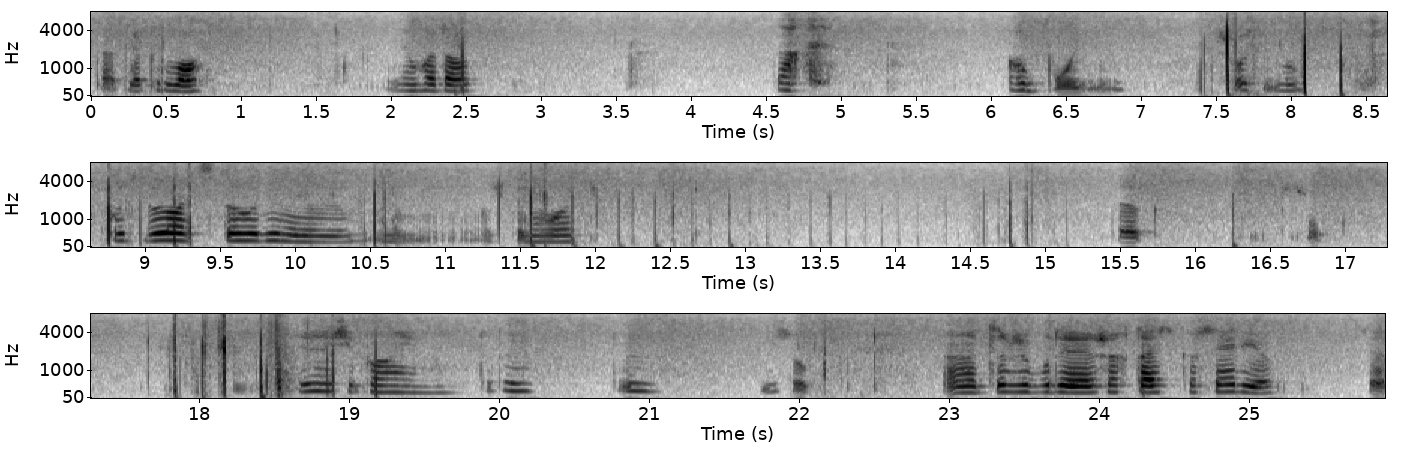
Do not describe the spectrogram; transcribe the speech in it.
Так, для підлоги. Не вгадав. Так. О боже. Що це ну? Хоч 12 година я вже не очка не бачу. Так. Сук. Пересипаємо. Туди. Туди. Пісок. А, Це вже буде шахтарська серія. Це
